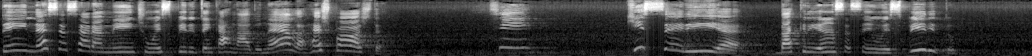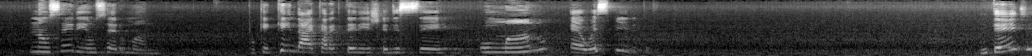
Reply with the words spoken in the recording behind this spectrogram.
tem necessariamente um espírito encarnado nela? Resposta: sim. Que seria da criança sem um espírito? Não seria um ser humano. Porque quem dá a característica de ser humano é o espírito. Entende?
